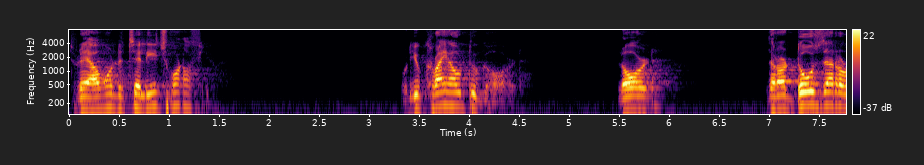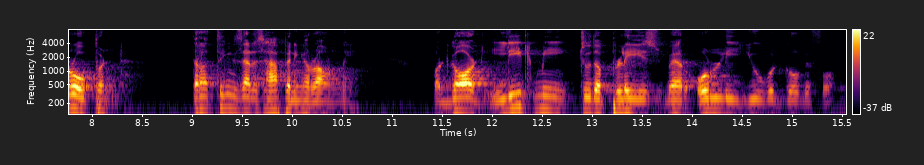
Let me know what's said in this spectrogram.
Today, I want to tell each one of you would you cry out to God, Lord, there are doors that are opened, there are things that is happening around me. But God, lead me to the place where only you would go before me.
